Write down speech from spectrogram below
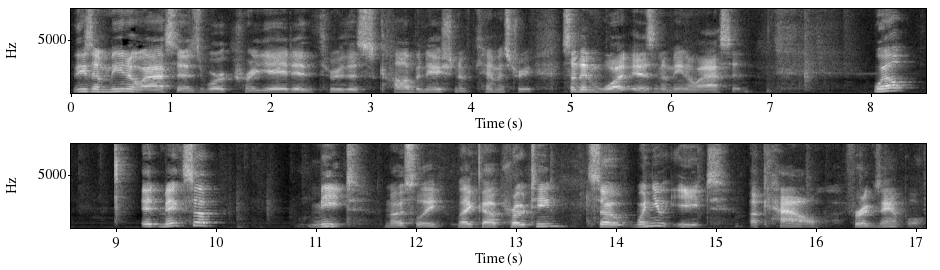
these amino acids were created through this combination of chemistry. So, then what is an amino acid? Well, it makes up meat mostly, like uh, protein. So, when you eat a cow, for example,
